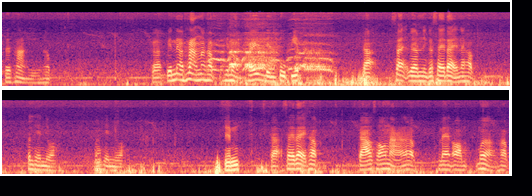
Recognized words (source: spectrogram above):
ใช้ทางอีกครับก็เป็นแนวทางนะครับพี่น้องใช้เป็นปูปิ๊บจะใส่แบบนี้ก็ใส่ได้นะครับเพิ่นเห็นอยู่บ่เพิ่นเห็นอยู่บ่ เห็นก็ใส่ได้ครับ กาวสองหนานะครับ แลนออมเมืองครับ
